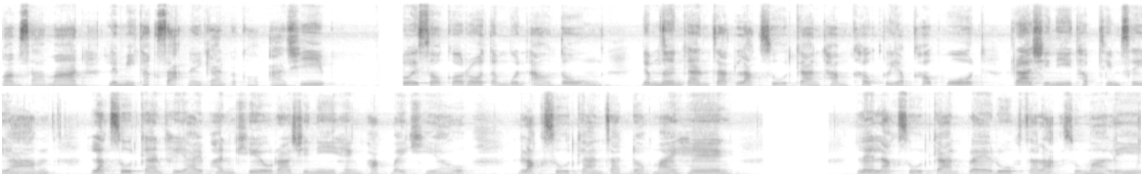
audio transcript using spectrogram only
ความสามารถ และมีทักษะในการประกอบอาชีพ โดยสกรตำบลอ่าวตงดำเนินการจัดหลักสูตรการทำข้าวเกลียบข้าวโพด ราชินีทับทิมสยาม หลักสูตรการขยายพันธุ์เคลราชินีแห่งผักใบเขียว หลักสูตรการจัดดอกไม้แห้ง และหลักสูตรการแปลรูปสละสุมาลี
